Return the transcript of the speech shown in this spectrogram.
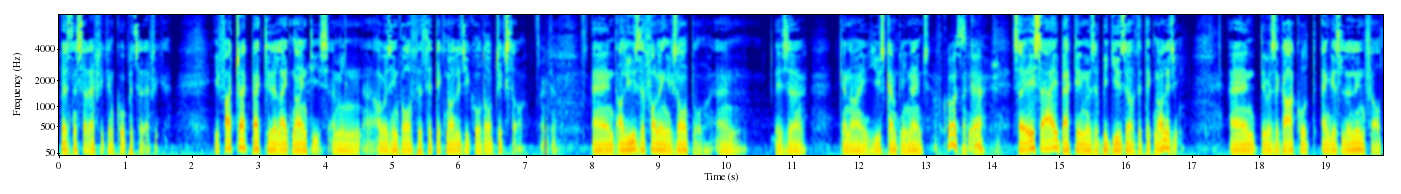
business South Africa and corporate South Africa. If I track back to the late 90s, I mean, uh, I was involved with a technology called ObjectStar. Okay. And I'll use the following example. Um, there's a, can I use company names? Of course. Okay. Yeah. So SAA back then was a big user of the technology. And there was a guy called Angus Lilienfeld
